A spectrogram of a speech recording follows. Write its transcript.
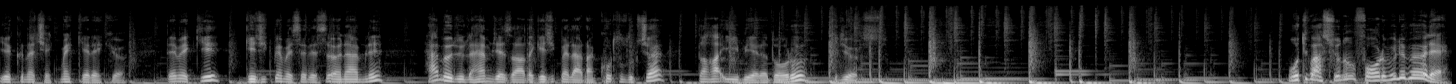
yakına çekmek gerekiyor. Demek ki gecikme meselesi önemli. Hem ödülle hem cezada gecikmelerden kurtuldukça daha iyi bir yere doğru gidiyoruz. Motivasyonun formülü böyle.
